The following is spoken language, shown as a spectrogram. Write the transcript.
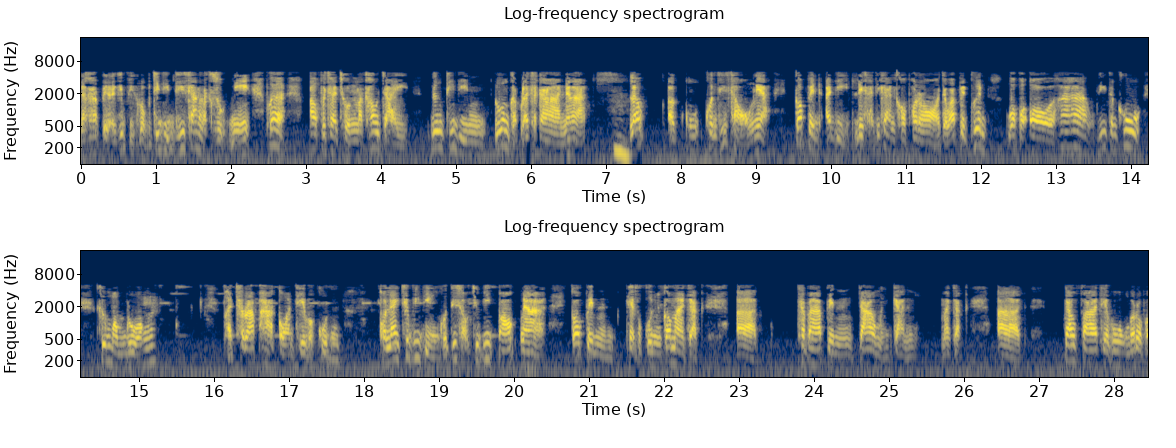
นะคะเป็นอธิบดีกรมที่ดินที่สร้างหลักสูตรนี้ เพื่อเอาประชาชนมาเข้าใจเรื่องที่ดินร่วมกับราชการนะคะแล้วเอ่อคนคนที่สองเนี่ยก็เป็นอดีตเลขาธิการคอพรแต่ว่าเป็นเพื่อนวปอห้าห้าของพี่ทั้งคู่ คือหม่อมหลวง พัชรภากรเทวกุล คนแรกชื่อพี่หญิง คนที่สองชื่อพี่ป๊อกนะก็เป็นเทวกุลก็มาจากอ่อชาบาเป็นเจ้าเหมือนกัน มาจากเอ่อเจ้าฟ้าเทววงศ์วรป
